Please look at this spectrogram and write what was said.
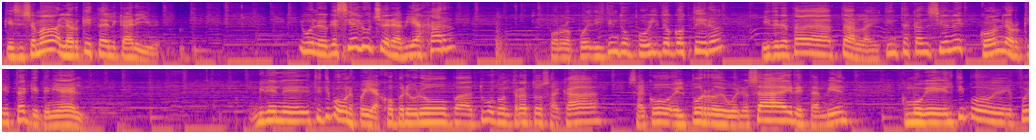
que se llamaba la Orquesta del Caribe. Y bueno, lo que hacía Lucho era viajar por los distintos pueblitos costeros y trataba de adaptar las distintas canciones con la orquesta que tenía él. Miren, eh, este tipo bueno, después viajó por Europa, tuvo contratos acá, sacó el porro de Buenos Aires también. Como que el tipo eh, fue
